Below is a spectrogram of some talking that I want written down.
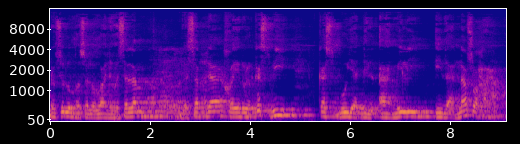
Rasulullah Sallallahu Alaihi Wasallam bersabda khairul kasbi kasbu yadil amili idha nasoha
